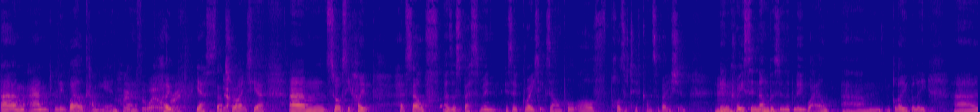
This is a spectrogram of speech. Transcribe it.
um, and Blue Whale coming in. Hope and the whale, Hope, right? Yes, that's Yeah. right. Yeah. Um, so obviously, Hope herself as a specimen is a great example of positive conservation. The Mm. increase in numbers in the blue whale um, globally, uh,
